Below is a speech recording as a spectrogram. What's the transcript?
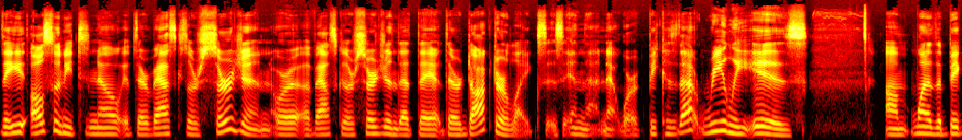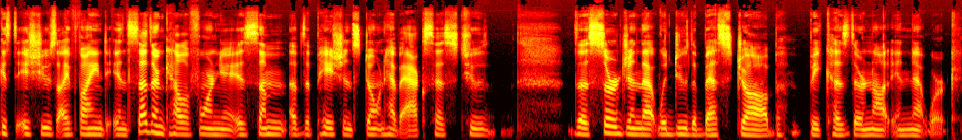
they also need to know if their vascular surgeon or a vascular surgeon that they, their doctor likes is in that network because that really is um, one of the biggest issues I find in Southern California is some of the patients don't have access to the surgeon that would do the best job because they're not in network.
